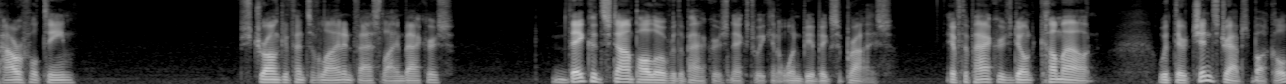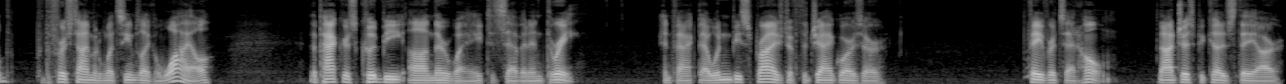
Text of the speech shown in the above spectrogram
Powerful team, strong defensive line, and fast linebackers. They could stomp all over the Packers next week, and it wouldn't be a big surprise. If the Packers don't come out with their chin straps buckled for the first time in what seems like a while, the Packers could be on their way to 7 and 3. In fact, I wouldn't be surprised if the Jaguars are favorites at home, not just because they are,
